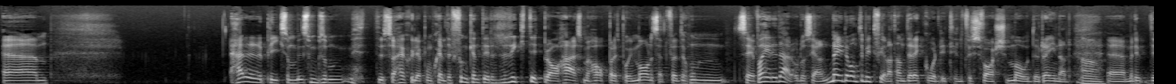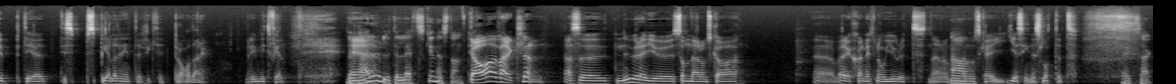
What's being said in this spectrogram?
Ehm, här är en replik som, som, som så här skyller jag på mig själv. Det funkar inte riktigt bra här som jag hoppades på i manuset. För att hon säger vad är det där? Och då säger han nej det var inte mitt fel att han direkt går till försvarsmode, Reinhard. Eh, men det, det, det, det spelade inte riktigt bra där. Men det är mitt fel. Den här Eh, är lite läskig nästan. Ja, verkligen. Alltså, nu är det ju som när de ska, eh, vad är det, Skönheten och odjuret, när de, Ja. när de ska ge sig in i slottet. Exakt.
